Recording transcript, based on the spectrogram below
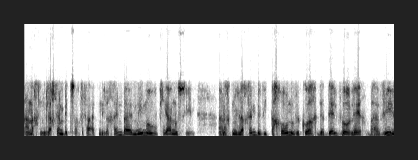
אנחנו נילחם בצרפת, נילחם בימים האוקיינוסים, אנחנו נילחם בביטחון ובכוח גדל והולך, באוויר,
